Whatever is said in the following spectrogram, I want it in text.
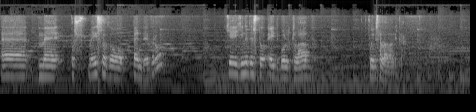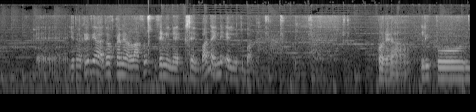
ε, με, πως- με είσοδο 5 ευρώ και γίνεται στο 8 Ball Club που είναι στα Λαδάδικα. Ε, για την ακρίβεια εδώ έχω κάνει ένα λάθος, δεν είναι ξένη μπάντα, είναι ελληνική μπάντα. Ωραία. Λοιπόν...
